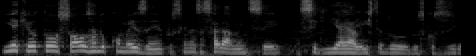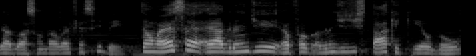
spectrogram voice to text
E aqui eu estou só usando como exemplo, sem necessariamente ser seguir a lista do, dos cursos de graduação da UFSB. Então essa é a grande, é o grande destaque que eu dou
